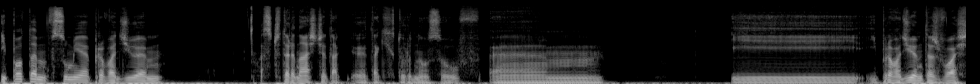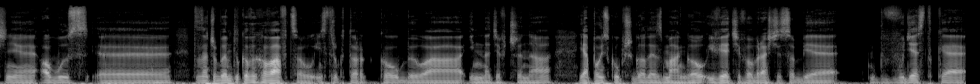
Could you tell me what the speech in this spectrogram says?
I potem w sumie prowadziłem z 14 tak, e, takich turnusów. I, I, prowadziłem też właśnie obóz, e, to znaczy byłem tylko wychowawcą, instruktorką była inna dziewczyna, japońską przygodę z mangą i wiecie, wyobraźcie sobie dwudziestkę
